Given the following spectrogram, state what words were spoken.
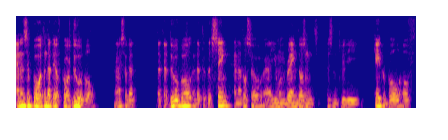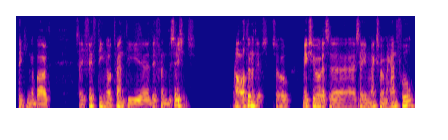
and it's important that they're of course doable, uh, so that that they're doable and that they're synced, and that also uh, human brain doesn't isn't really capable of thinking about say 15 or 20 uh, different decisions or alternatives. So make sure it's a, I say maximum handful.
